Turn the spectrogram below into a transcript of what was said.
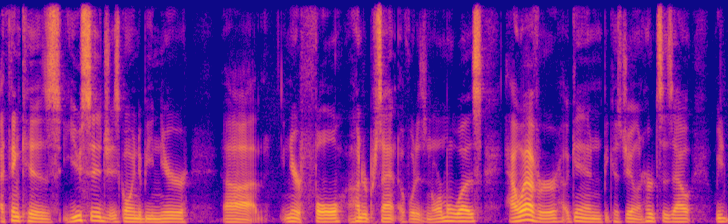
I think his usage is going to be near uh, near full, 100% of what his normal was. However, again, because Jalen Hurts is out, we,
